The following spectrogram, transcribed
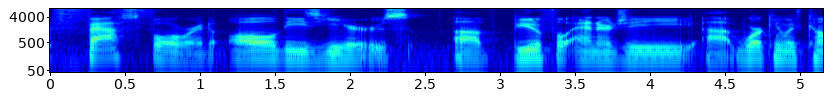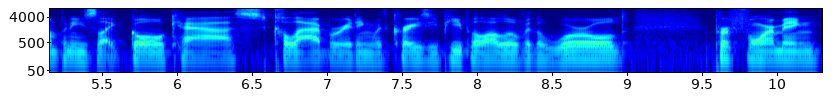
fast forward all these years of beautiful energy, uh, working with companies like Goalcast, collaborating with crazy people all over the world, performing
